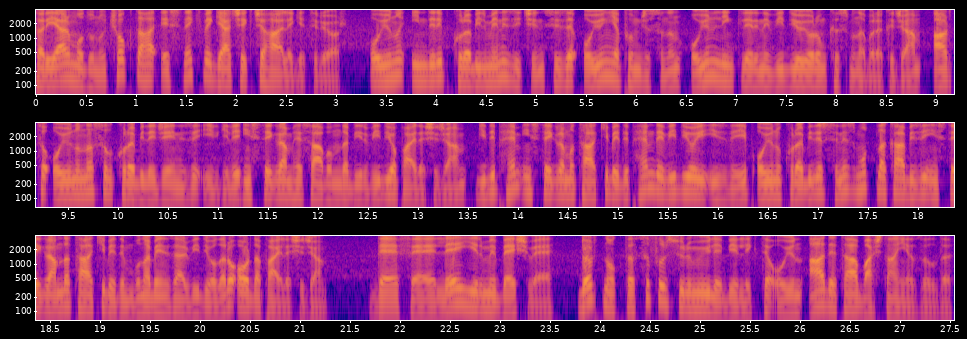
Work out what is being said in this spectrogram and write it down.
kariyer modunu çok daha esnek ve gerçekçi hale getiriyor. Oyunu indirip kurabilmeniz için size oyun yapımcısının oyun linklerini video yorum kısmına bırakacağım. Artı oyunu nasıl kurabileceğinize ilgili Instagram hesabımda bir video paylaşacağım. Gidip hem Instagram'ı takip edip hem de videoyu izleyip oyunu kurabilirsiniz. Mutlaka bizi Instagram'da takip edin. Buna benzer videoları orada paylaşacağım. DFL25 ve 4.0 sürümüyle birlikte oyun adeta baştan yazıldı.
